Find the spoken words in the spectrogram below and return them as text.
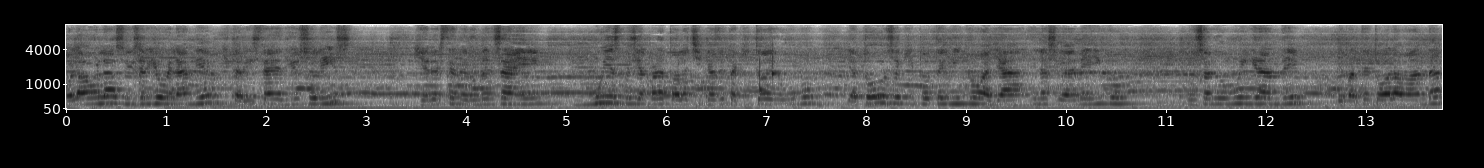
Hola, hola, soy Sergio Velandia, guitarrista de Dios Solís. Quiero extender un mensaje muy especial para todas las chicas de Taquito de Humo y a todo su equipo técnico allá en la Ciudad de México. Un saludo muy grande de parte de toda la banda.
